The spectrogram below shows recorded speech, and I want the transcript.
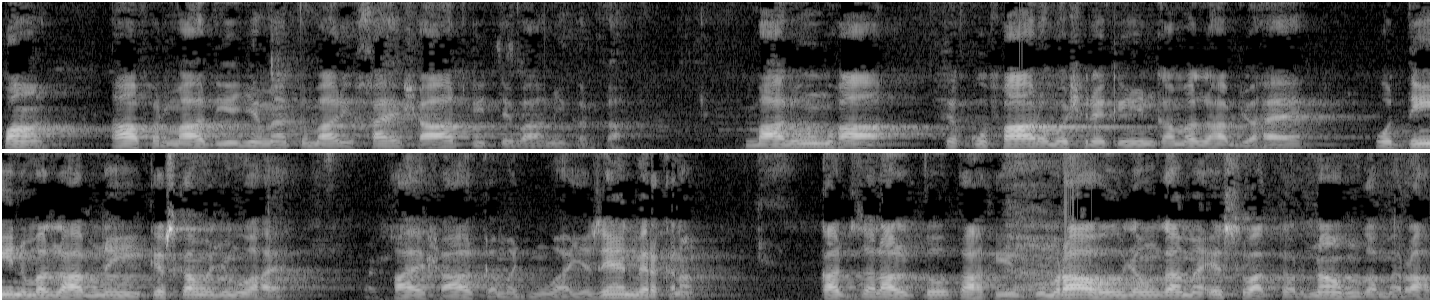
پانچ۔ آپ فرما دیجیے میں تمہاری خواہشات کی اتباع نہیں کرتا۔ معلوم ہوا کہ کفار و مشرقین کا مذہب جو ہے، وہ دین مذہب نہیں۔ کس کا مجموعہ ہے؟ خواہشات کا مجموعہ۔ یہ ذہن میں رکھنا۔ کا زلال تو تاکہ گمراہ ہو جاؤں گا میں اس وقت اور نہ ہوں گا میں راہ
